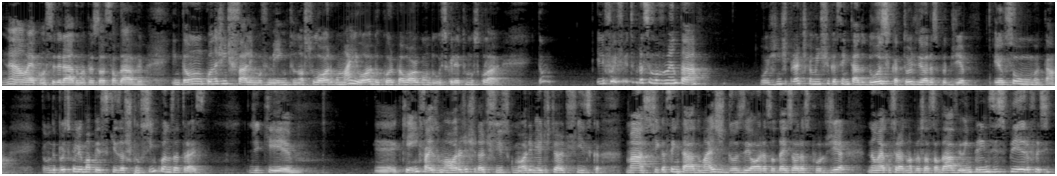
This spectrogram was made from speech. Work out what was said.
não é considerada uma pessoa saudável. Então, quando a gente fala em movimento, nosso órgão maior do corpo é o órgão do esqueleto muscular. Então, ele foi feito para se movimentar. Hoje a gente praticamente fica sentado 12, 14 horas por dia. Eu sou uma, tá? Então, depois que eu li uma pesquisa, acho que uns 5 anos atrás, de que é, quem faz uma hora de atividade física, uma hora e meia de atividade física, mas fica sentado mais de 12 horas ou 10 horas por dia, não é considerado uma pessoa saudável, eu entrei em desespero, eu falei assim,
